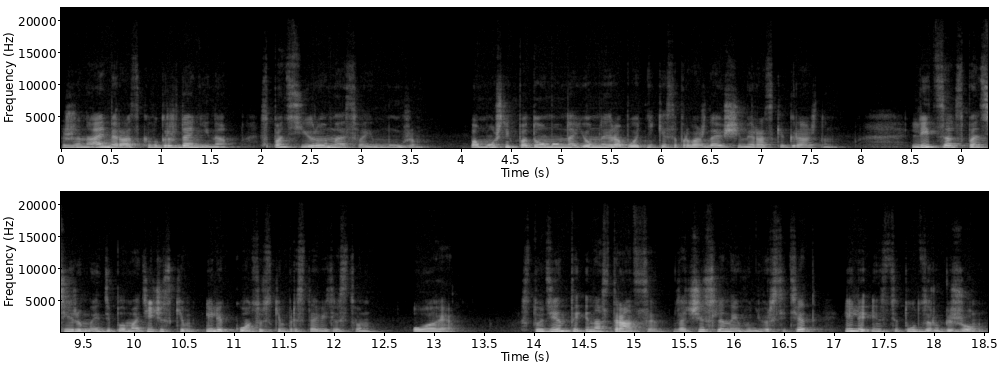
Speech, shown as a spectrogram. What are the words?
жена эмиратского гражданина, спонсируемая своим мужем, помощник по дому, наемные работники, сопровождающие эмиратских граждан, лица, спонсируемые дипломатическим или консульским представительством ОАЭ, студенты-иностранцы, зачисленные в университет или институт за рубежом,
